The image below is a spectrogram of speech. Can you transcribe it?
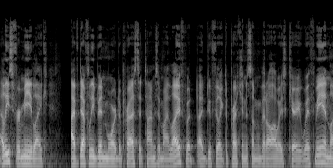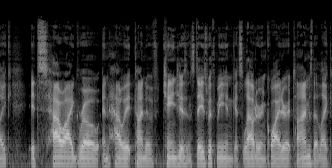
at least for me, like I've definitely been more depressed at times in my life, but I do feel like depression is something that I'll always carry with me. And like, it's how I grow and how it kind of changes and stays with me and gets louder and quieter at times that like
